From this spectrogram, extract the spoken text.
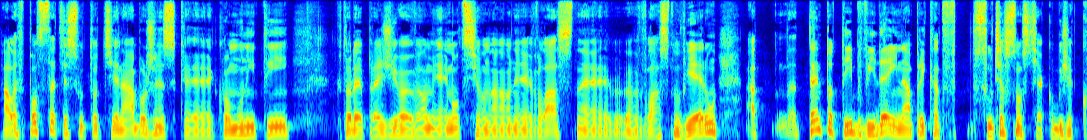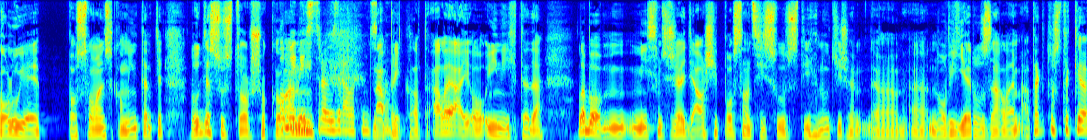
ale v podstate sú to tie náboženské komunity, ktoré prežívajú veľmi emocionálne vlastné, vlastnú vieru. A tento typ videí napríklad v súčasnosti akoby, že koluje po slovenskom internete. Ľudia sú z toho šokovaní. O ministrovi zdravotníctva. Napríklad, ale aj o iných teda. Lebo myslím si, že aj ďalší poslanci sú z tých hnutí, že uh, Nový Jeruzalém. A takto také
